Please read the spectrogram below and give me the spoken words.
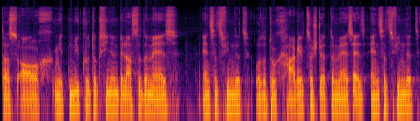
dass auch mit Mykotoxinen belasteter Mais Einsatz findet oder durch Hagel zerstörter Mais Einsatz findet.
